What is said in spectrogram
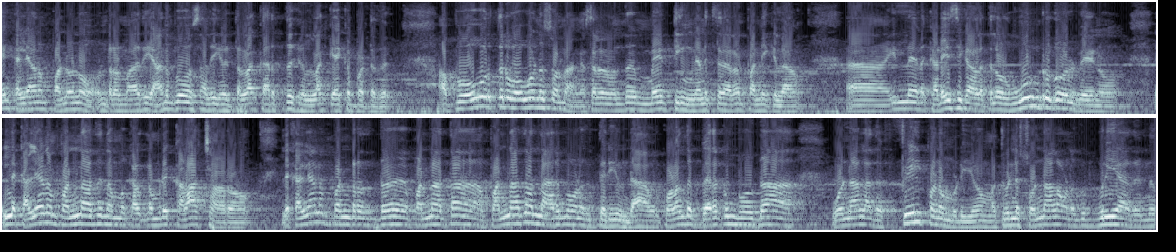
ஏன் கல்யாணம் பண்ணணுன்ற மாதிரி அனுபவசாலிகள்கிட்டலாம் கருத்துக்கள்லாம் கேட்கப்பட்டது. அப்போ ஒவ்வொருத்தரும் ஒவ்வொன்று சொன்னாங்க. சிலர் வந்து மேட்டிங் நினச்ச நேரம் பண்ணிக்கலாம். இல்லை எனக்கு கடைசி காலத்தில் ஒரு ஊன்றுகோல் வேணும். இல்லை கல்யாணம் பண்ணாது நம்ம க நம்முடைய கலாச்சாரம். இல்லை கல்யாணம் பண்ணுறது பண்ணால் தான் பண்ணால் தான் அந்த அருமை உனக்கு தெரியும்டா. ஒரு குழந்தை பிறக்கும் போது தான் உன்னால் அதை ஃபீல் பண்ண முடியும். மற்றபடி சொன்னாலும் உனக்கு புரியாதுன்னு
